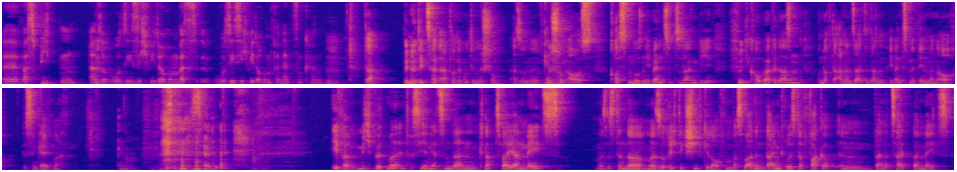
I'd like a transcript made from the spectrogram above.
äh, was bieten. Also mhm. wo sie sich wiederum, was, wo sie sich wiederum vernetzen können. Mhm. Da benötigt es halt einfach eine gute Mischung. Also eine genau. Mischung aus kostenlosen Events sozusagen, die für die Coworker da sind und auf der anderen Seite dann Events, mit denen man auch ein bisschen Geld macht. Genau. Sehr gut. Eva, mich würde mal interessieren, jetzt in deinen knapp zwei Jahren Mates, was ist denn da mal so richtig schief gelaufen? Was war denn dein größter Fuck-up in deiner Zeit bei Mates?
